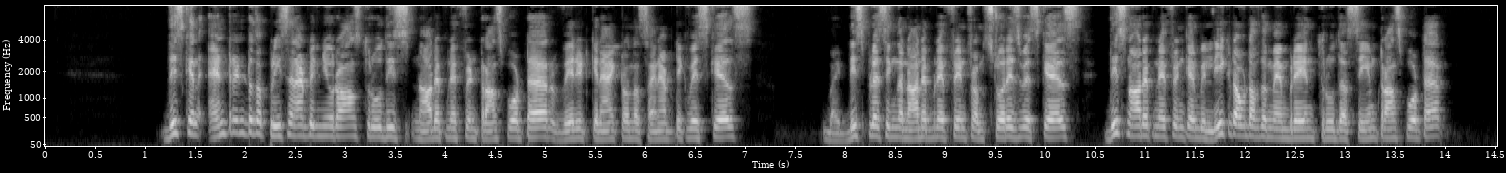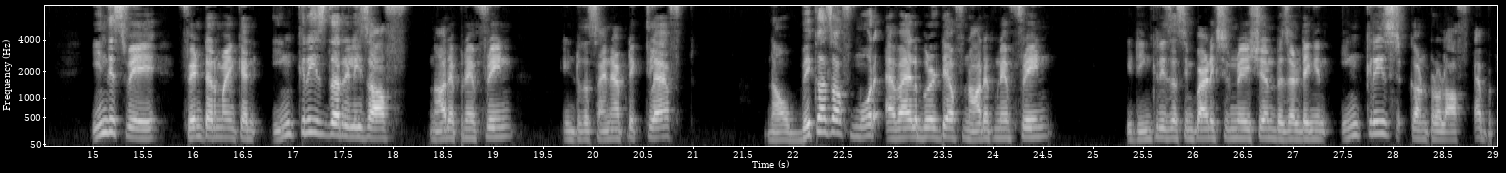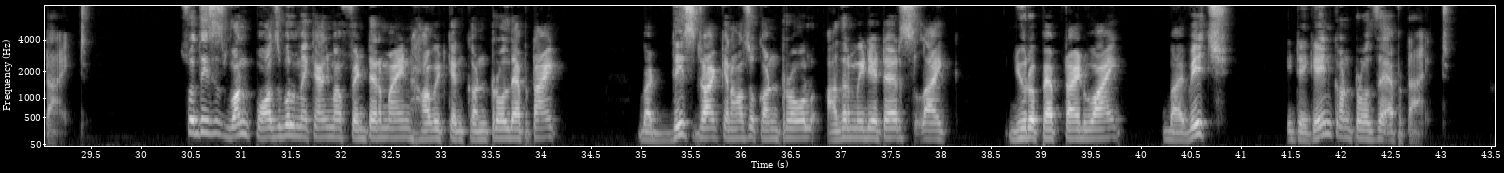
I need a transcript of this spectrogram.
This can enter into the presynaptic neurons through this norepinephrine transporter where it can act on the synaptic vesicles. By displacing the norepinephrine from storage vesicles, this norepinephrine can be leaked out of the membrane through the same transporter. In this way, phentermine can increase the release of norepinephrine into the synaptic cleft. Now, because of more availability of norepinephrine, it increases sympathetic stimulation resulting in increased control of appetite. So, this is one possible mechanism of phentermine how it can control the appetite. but this drug can also control other mediators like neuropeptide Y, by which it again controls the appetite.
